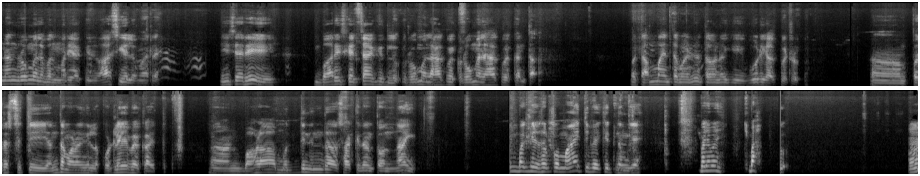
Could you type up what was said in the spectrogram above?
ನನ್ನ ರೂಮಲ್ಲೇ ಬಂದು ಮರಿ ಹಾಕಿದ್ವು ಹಾಸಿಗೆಲ್ಲ ಮಾರ್ರೆ. ಈ ಸರಿ ಭಾರಿ ಸ್ಕೆಚ್ ಹಾಕಿದ್ಲು ರೂಮಲ್ಲಿ ಹಾಕ್ಬೇಕು ರೂಮಲ್ಲಿ ಹಾಕ್ಬೇಕಂತ. ಬಟ್ ಅಮ್ಮ ಎಂತ ಮಾಡಿದ್ರು, ತಗೊಂಡೋಗಿ ಗೂಡಿಗೆ ಹಾಕ್ಬಿಟ್ರು. ಪರಿಸ್ಥಿತಿ ಎಂತ ಮಾಡಂಗಿಲ್ಲ, ಕೊಡ್ಲೇಬೇಕಾಯ್ತು. ನಾನು ಬಹಳ ಮುದ್ದಿನಿಂದ ಸಾಕಿದಂತ ಒಂದು ನಾಯಿ. ಬಗ್ಗೆ ಸ್ವಲ್ಪ ಮಾಹಿತಿ ಬೇಕಿತ್ತು ನಮ್ಗೆ. ಬನ್ನಿ ಬಳಿ ಬಾ. ಹಾ?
